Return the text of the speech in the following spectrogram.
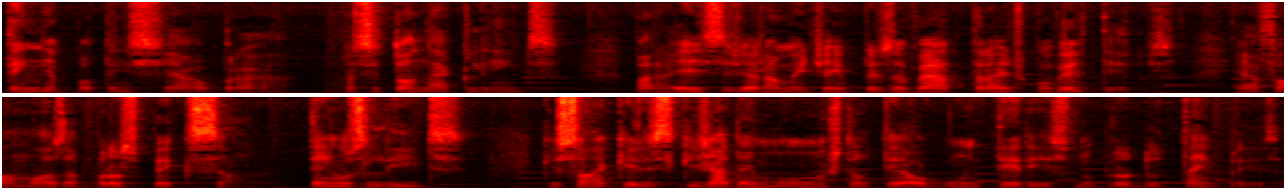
tenha potencial para se tornar clientes. Para esses, geralmente a empresa vai atrás de convertê-los. É a famosa prospecção. Tem os leads, que são aqueles que já demonstram ter algum interesse no produto da empresa.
